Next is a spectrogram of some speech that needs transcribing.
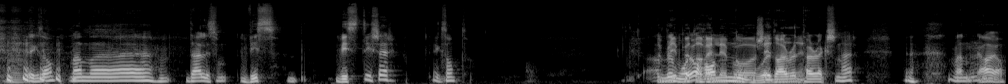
Ikke sant? Men uh, det er liksom hvis, hvis de skjer, ikke sant? Det Det må jo ha noe direct direction her. Men ja, ja.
